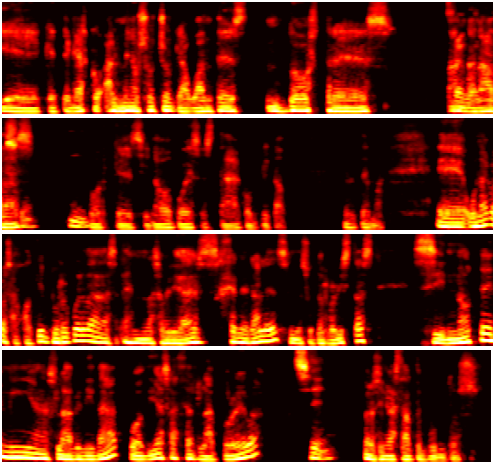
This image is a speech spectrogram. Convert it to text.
y que tengas al menos ocho que aguantes dos, tres andanadas, mm. porque si no, pues está complicado el tema. Eh, una cosa, Joaquín, ¿tú recuerdas en las habilidades generales, en terroristas, si no tenías la habilidad, podías hacer la prueba, sí. pero sin gastarte puntos?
